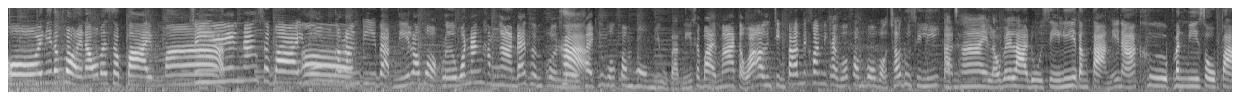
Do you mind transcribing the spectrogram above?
โอ้ยนี่ต้องบอกเลยนะว่ามันสบายมาก จริง นั่งสบายเอนุ่มอกำลังดีแบบ นี้เราบอกเลยว่านั่งทำงานได้เพลินๆเลค่ะ ยใครที่ work from home อยู่แบบนี้สบายมาก แต่ว่าเอาจริงๆป้าไม่ค่อยมีใคร work from home บอกชอบดูซีรีส์กัอะน ใช่ แล้วเวลาดูซีรีส์ต่างๆ นี่นะ คือมันมีโซฟา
